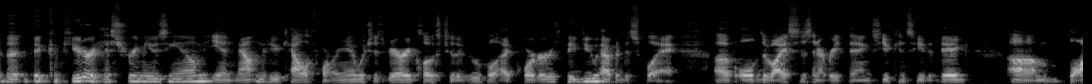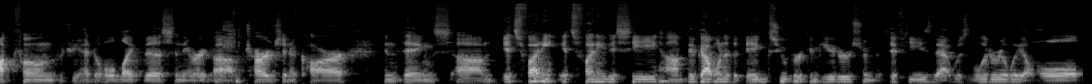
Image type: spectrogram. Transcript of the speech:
the the computer history museum in mountain view california which is very close to the google headquarters they do have a display of old devices and everything so you can see the big um, block phones which you had to hold like this and they were um, charged in a car and things. Um, it's funny. It's funny to see. Um, they've got one of the big supercomputers from the 50s that was literally a whole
